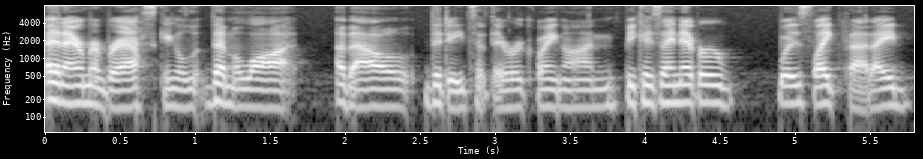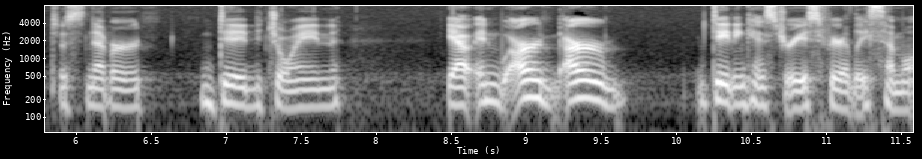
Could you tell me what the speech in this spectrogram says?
And I remember asking them a lot about the dates that they were going on because I never was like that. I just never did join. Yeah, and our our dating history is fairly sim-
